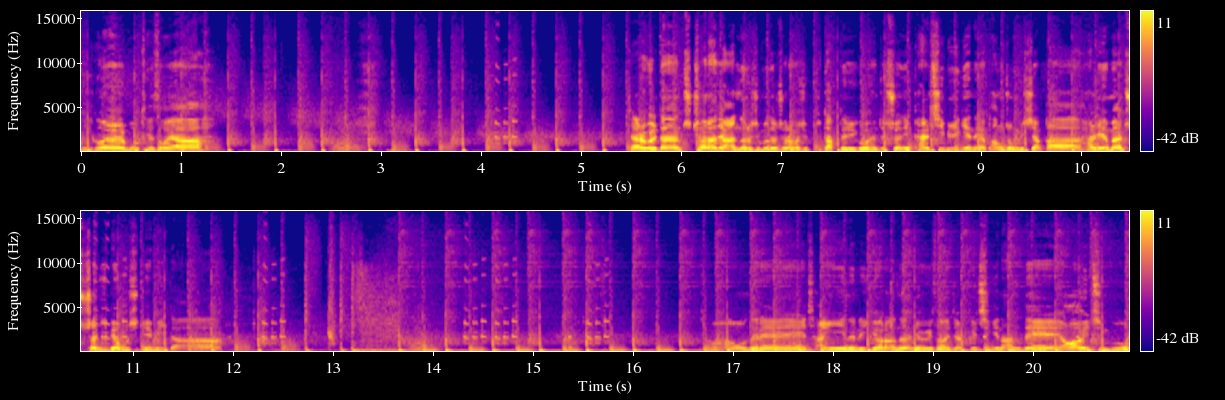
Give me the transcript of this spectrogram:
이걸 못해서야. 자 여러분 일단 추천 아직 안 누르신 분들 추천 한 번씩 부탁드리고 현재 추천이 81개네요. 방송 미션가 하려면 추천 250개입니다 오늘의 장인을 이겨라는 여기서 이제 끝이긴 한데 아 이 친구.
